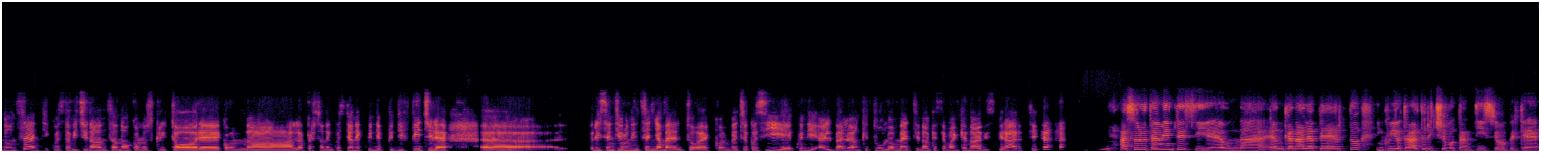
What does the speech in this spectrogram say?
non senti questa vicinanza, no, con lo scrittore, con uh, la persona in questione, quindi è più difficile uh, risentire un insegnamento, ecco, invece così, e quindi il bello è anche tu, lo ammetti, no, che siamo anche noi ad ispirarti. Assolutamente sì, è un, è un, canale aperto in cui io tra l'altro ricevo tantissimo perché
